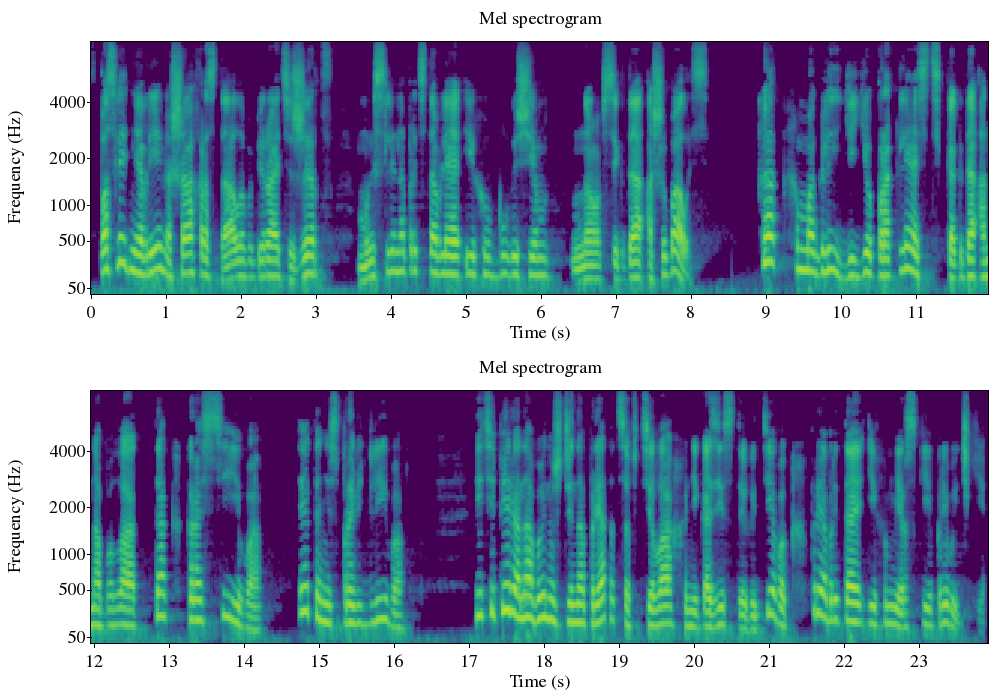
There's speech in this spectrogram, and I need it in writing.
В последнее время Шахра стала выбирать жертв, мысленно представляя их в будущем, но всегда ошибалась. Как могли ее проклясть, когда она была так красива? Это несправедливо и теперь она вынуждена прятаться в телах неказистых девок, приобретая их мерзкие привычки.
